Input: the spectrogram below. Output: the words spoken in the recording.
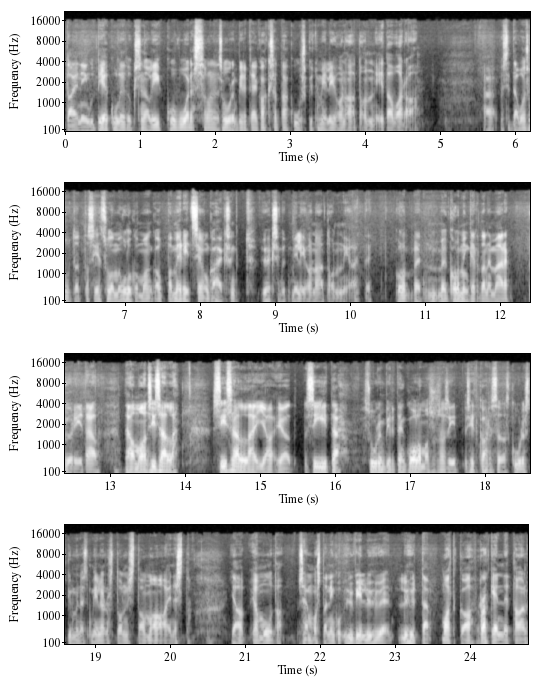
tai niin kuin tiekuljetuksena liikkuu vuodessa sellainen suurin piirtein 260 miljoonaa tonnia tavaraa. Sitä voi suhteuttaa siihen, että Suomen ulkomaankauppa meritse on 80-90 miljoonaa tonnia. Et, et kol, et kolminkertainen määrä pyörii täällä, täällä maan sisällä, sisällä ja, ja siitä suurin piirtein kolmasosa siitä, siitä 260 miljoonasta tonnista on maa-ainesta ja, ja muuta semmoista niin kuin hyvin lyhy, lyhyttä matkaa rakennetaan,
